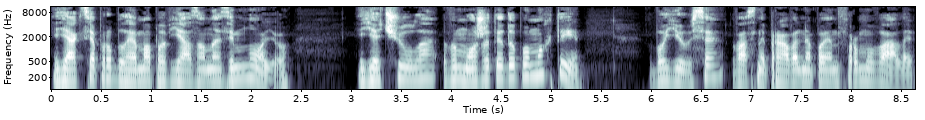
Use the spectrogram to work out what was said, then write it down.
як ця проблема пов'язана зі мною. Я чула, ви можете допомогти. Боюся, вас неправильно поінформували.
